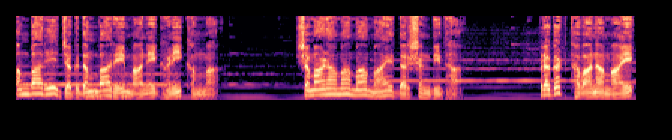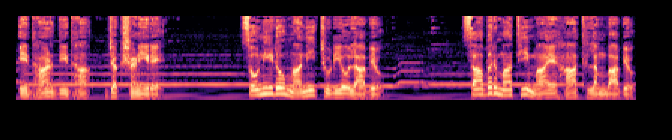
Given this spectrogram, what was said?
અંબા રે જગદંબા રે માને ઘણી ખમ્મા. શમાણામાં મા માએ દર્શન દીધા. પ્રગટ થવાના માએ એધાણ દીધા, જક્ષણી રે. સોનીડો માની ચૂડીઓ લાવ્યો. સાબરમાંથી માએ હાથ લંબાવ્યો.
